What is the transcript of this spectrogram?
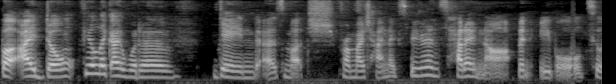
But I don't feel like I would have gained as much from my China experience had I not been able to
